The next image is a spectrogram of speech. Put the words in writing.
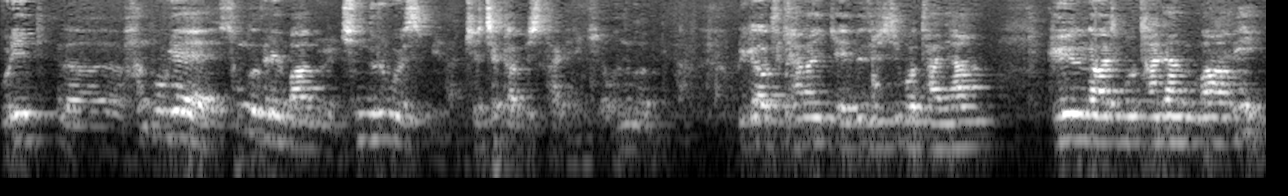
우리 어, 한국의 성도들의 마음을 짓누르고 있습니다. 죄책감 비슷하게 이렇게 오는 겁니다. 우리가 어떻게 하나님께 예배드리지 못하냐, 교회를 나가지 못하냐는 마음이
